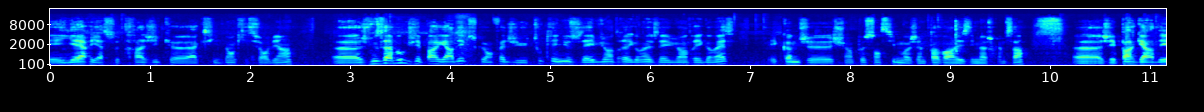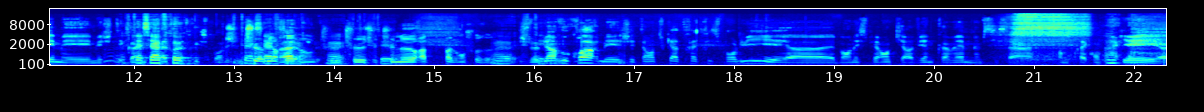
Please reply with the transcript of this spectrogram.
Et hier, il y a ce tragique euh, accident qui survient. Euh, je vous avoue que j'ai pas regardé parce qu'en fait j'ai eu toutes les news. Vous avez vu André Gomez, vous avez vu André Gomez. Et comme je, suis un peu sensible, moi j'aime pas voir les images comme ça. Euh, j'ai pas regardé, mais, mais j'étais quand même très, triste pour lui. Tu, as bien fait, hein. tu, ne rates pas grand chose. je veux bien vous croire, mais j'étais en tout cas très triste pour lui et, euh, ben, en espérant qu'il revienne quand même, même si ça, semble très compliqué. Euh,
